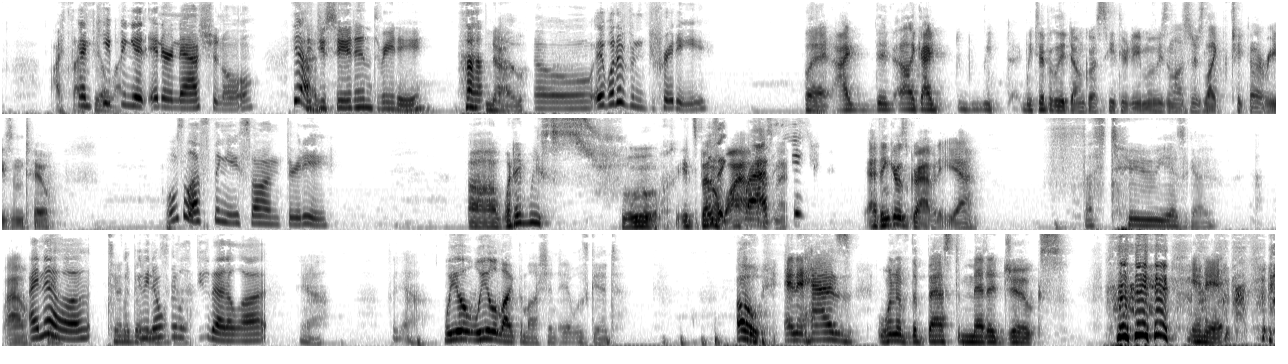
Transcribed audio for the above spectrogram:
I, I and feel keeping like, it international. yeah, Did you see it in 3D? No. No, it would have been pretty. But I did like I we we typically don't go see 3D movies unless there's like particular reason to. What was the last thing you saw in 3D? Uh, what did we? s- Ooh, it's been was a it while, hasn't it? I think it was Gravity. Yeah. that's two years ago, Wow. I know. two and a bit We don't ago. really do that a lot. Yeah, but yeah, we all we all like The Martian. It was good. Oh, and it has one of the best meta jokes in it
